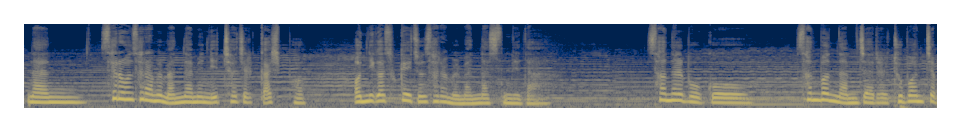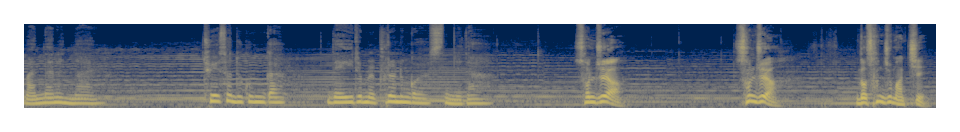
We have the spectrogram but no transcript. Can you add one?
난 새로운 사람을 만나면 잊혀질까 싶어 언니가 소개해준 사람을 만났습니다. 선을 보고 선본 남자를 두 번째 만나는 날, 뒤에서 누군가 내 이름을 부르는 거였습니다. 선주야! 선주야! 너 선주 맞지?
